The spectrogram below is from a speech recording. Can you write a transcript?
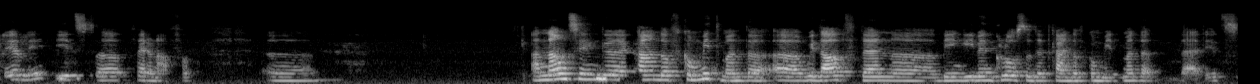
clearly, it's fair enough. Announcing a kind of commitment without then being even close to that kind of commitment, that, that it's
